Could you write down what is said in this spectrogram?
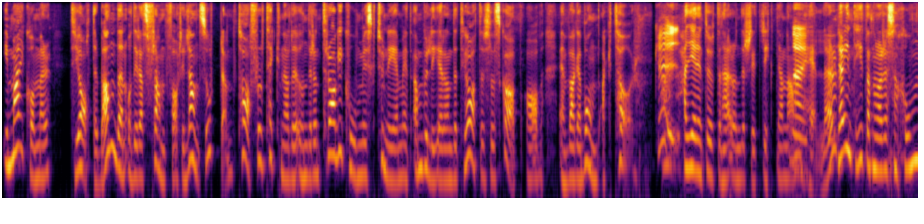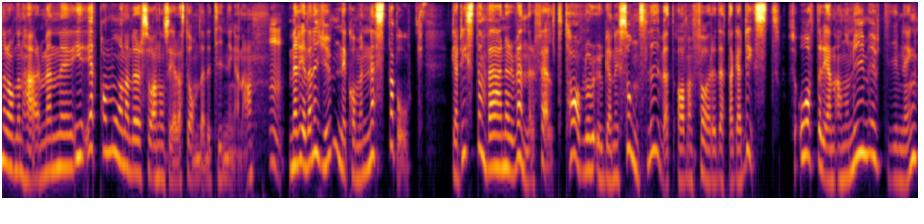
I maj kommer Teaterbanden och deras framfart i landsorten. Tavlor tecknade under en tragikomisk turné med ett ambulerande teatersällskap av en vagabondaktör. Okej. Han ger inte ut den här under sitt riktiga namn Nej. heller. Jag har inte hittat några recensioner av den här men eh, i ett par månader så annonseras det om den i tidningarna. Mm. Men redan i juni kommer nästa bok. Gardisten Werner Wennerfelt, tavlor ur garnisonslivet av en före detta gardist. Så återigen anonym utgivning.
